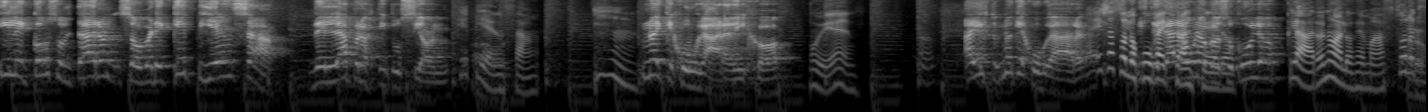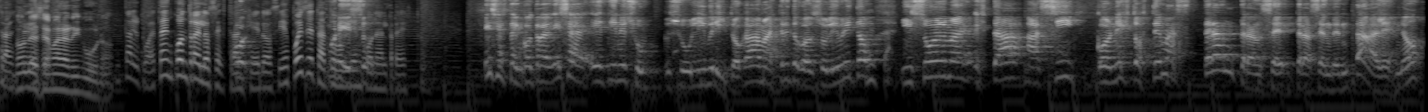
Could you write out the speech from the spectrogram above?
y le consultaron sobre qué piensa de la prostitución. ¿Qué piensa? No hay que juzgar, dijo. Muy bien. Ahí no hay que juzgar. Ella solo juzga Cada uno con extranjeros. su culo. Claro, no a los demás, solo Claro, extranjeros. no le hace mal a ninguno. Tal cual, está en contra de los extranjeros y después está todo bien con el resto. Ella está en contra, ella eh, tiene su, su librito, cada maestrito con su librito, Exacto. y Zulma está así con estos temas tan trascendentales, ¿no?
